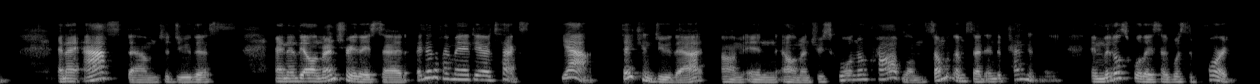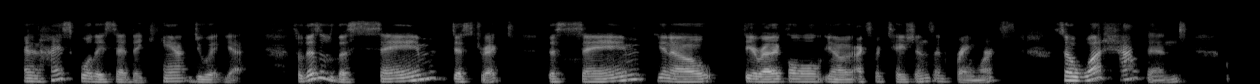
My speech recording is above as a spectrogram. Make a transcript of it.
And I asked them to do this. And in the elementary, they said, identify my idea of text. Yeah, they can do that um, in elementary school, no problem. Some of them said independently. In middle school, they said with support. And in high school, they said they can't do it yet. So this was the same district, the same, you know, theoretical, you know, expectations and frameworks. So what happened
